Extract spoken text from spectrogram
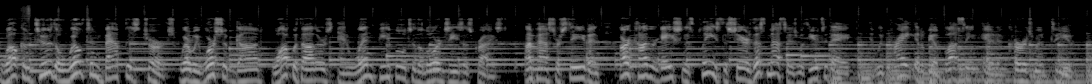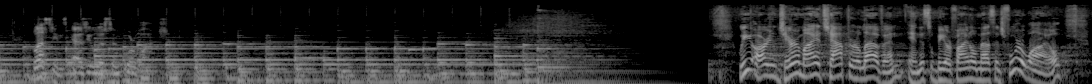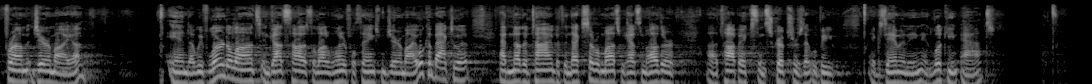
Welcome to the Wilton Baptist Church, where we worship God, walk with others, and win people to the Lord Jesus Christ. I'm Pastor Steve, and our congregation is pleased to share this message with you today, and we pray it'll be a blessing and an encouragement to you. Blessings as you listen or watch. We are in Jeremiah chapter 11, and this will be our final message for a while from Jeremiah. And uh, we've learned a lot, and God's taught us a lot of wonderful things from Jeremiah. We'll come back to it at another time, but the next several months we have some other uh, topics and scriptures that we'll be examining and looking at.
